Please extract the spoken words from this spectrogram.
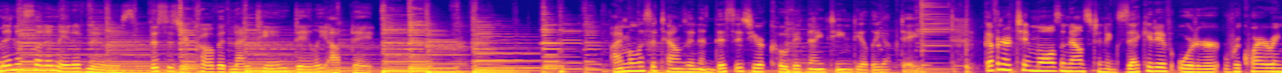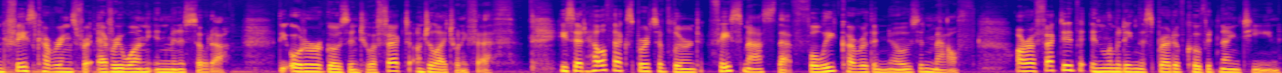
Minnesota Native News, this is your COVID 19 daily update. I'm Melissa Townsend, and this is your COVID 19 daily update. Governor Tim Walz announced an executive order requiring face coverings for everyone in Minnesota. The order goes into effect on July 25th. He said health experts have learned face masks that fully cover the nose and mouth are effective in limiting the spread of COVID 19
